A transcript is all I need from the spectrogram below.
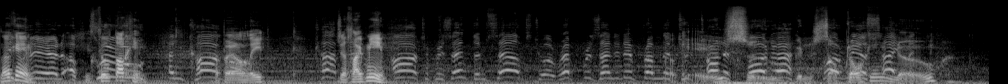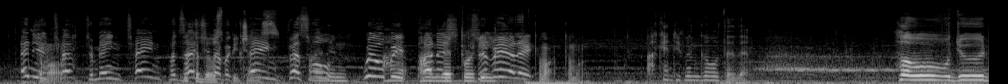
Okay, of he's still talking, apparently. Just like me. To to a from the Okay, so order gonna stop talking? No. Any Come on. attempt to maintain possession of a pigeons. claimed vessel I mean, will be I- punished pretty? severely. Come on, come on. I can't even go to them. Hello, dude.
